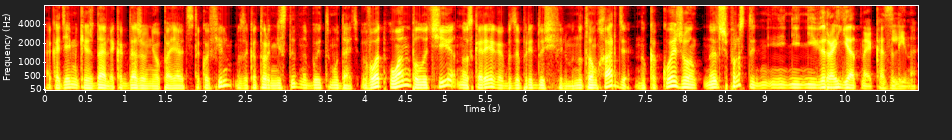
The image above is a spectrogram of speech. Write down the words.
академики ждали, когда же у него появится такой фильм, за который не стыдно будет ему дать. Вот он, получи, но скорее как бы за предыдущий фильм. Но Том Харди, ну какой же он, ну это же просто не- не- невероятная козлина.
